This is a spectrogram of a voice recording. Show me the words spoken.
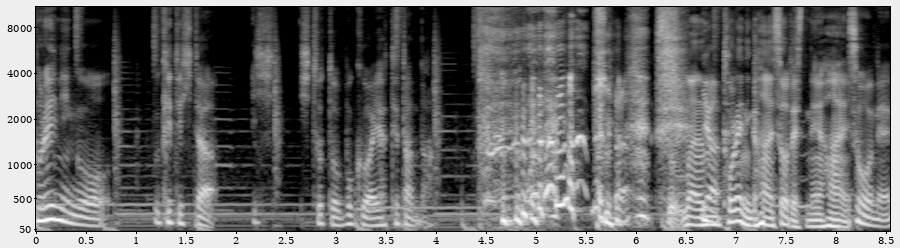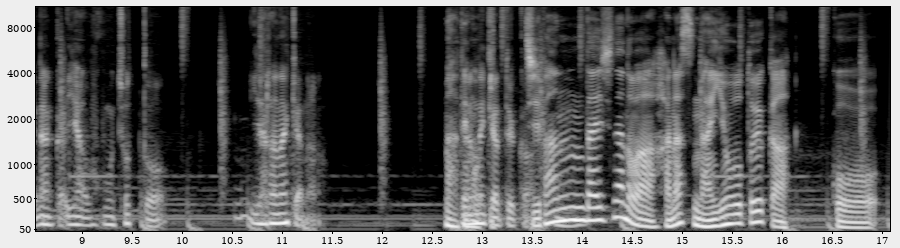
トレーニングを受けてきたひ人と僕はやってたんだ そうまあ、トレーニング、はい、そうですね。はい。そうねなんかいや僕もちょっとやらなきゃなまあ、でもやらな、きゃっていうか一番大事なのは話す内容というか、こう、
